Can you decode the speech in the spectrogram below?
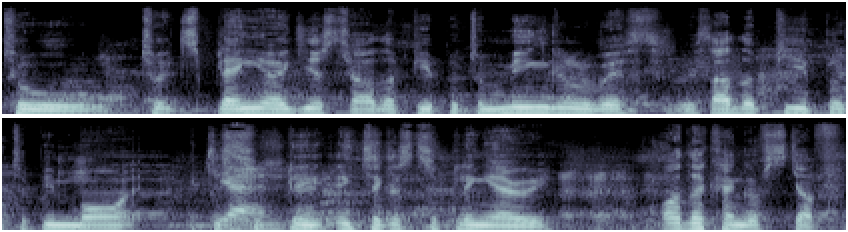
to to explain your ideas to other people, to mingle with, with other people, to be more interdisciplinary, all that kind of stuff.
